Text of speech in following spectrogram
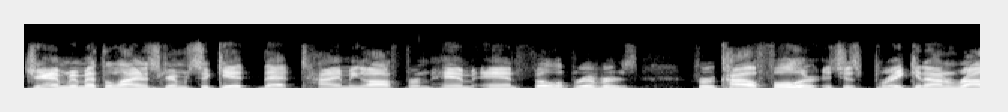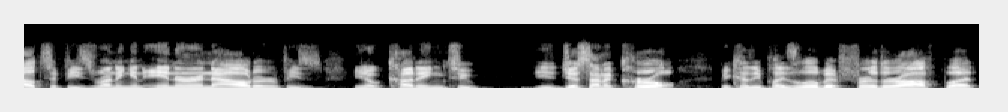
jamming him at the line of scrimmage to get that timing off from him and Philip Rivers. For Kyle Fuller, it's just breaking on routes if he's running an in or an out, or if he's you know cutting to just on a curl because he plays a little bit further off. But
